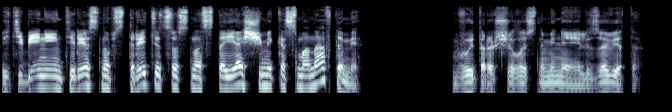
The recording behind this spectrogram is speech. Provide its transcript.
И тебе не интересно встретиться с настоящими космонавтами? Вытаращилась на меня Елизавета.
